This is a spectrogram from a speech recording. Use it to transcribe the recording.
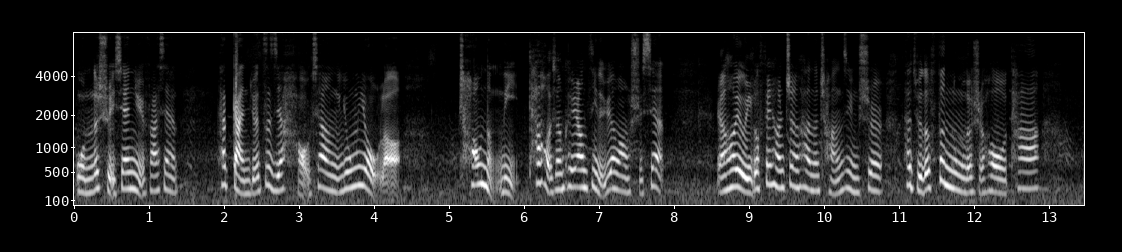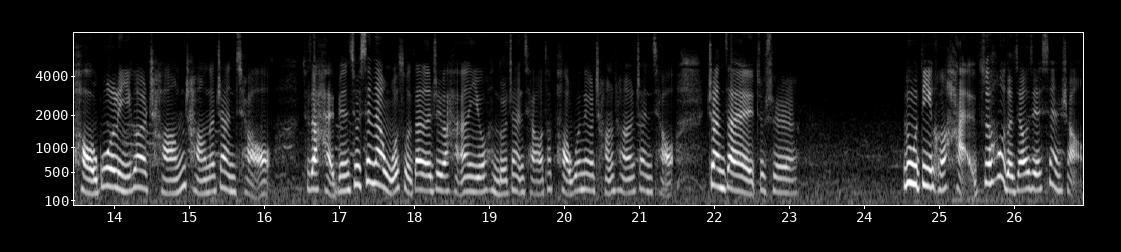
我们的水仙女发现，她感觉自己好像拥有了超能力，她好像可以让自己的愿望实现。然后有一个非常震撼的场景是，她觉得愤怒的时候，她跑过了一个长长的栈桥。就在海边，就现在我所在的这个海岸也有很多栈桥。她跑过那个长长的栈桥，站在就是陆地和海最后的交界线上，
